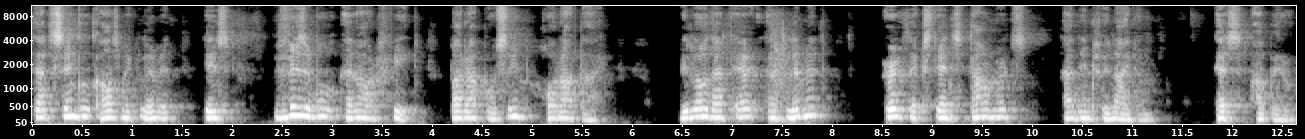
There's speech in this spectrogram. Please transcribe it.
that single cosmic limit is visible at our feet, paraposin horatai. Below that, eh, that limit, Earth extends downwards ad infinitum, es apeiron.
